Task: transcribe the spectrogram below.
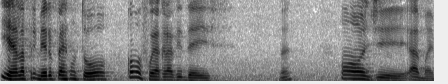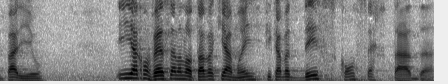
E ela primeiro perguntou como foi a gravidez. Né? Onde a mãe pariu. E a conversa ela notava que a mãe ficava desconcertada.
